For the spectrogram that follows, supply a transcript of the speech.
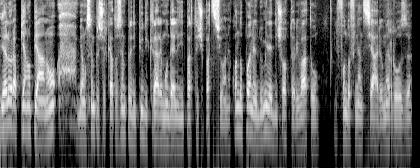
e allora piano piano abbiamo sempre cercato sempre di più di creare modelli di partecipazione. Quando poi nel 2018 è arrivato il fondo finanziario Melrose,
